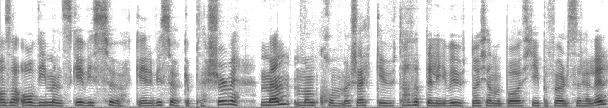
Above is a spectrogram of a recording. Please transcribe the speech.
Altså, og vi mennesker, vi søker, vi søker pleasure, vi. Men man kommer seg ikke ut av dette livet uten å kjenne på kjipe følelser heller.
